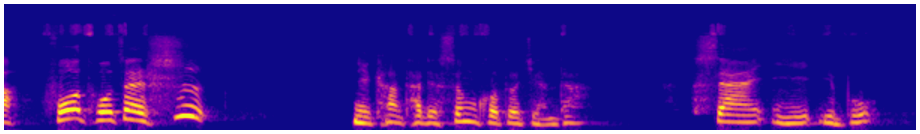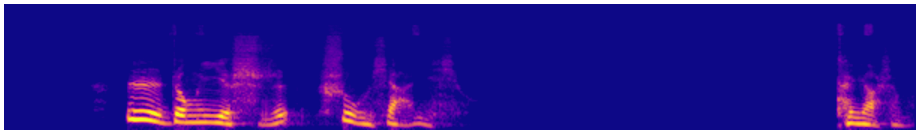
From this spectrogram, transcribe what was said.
啊，佛陀在世，你看他的生活多简单。三衣一钵，日中一时，树下一宿。他要什么？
